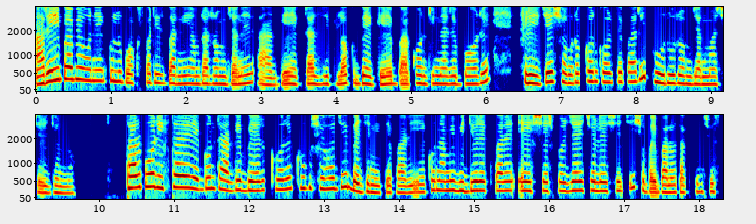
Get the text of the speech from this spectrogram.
আর এইভাবে অনেকগুলো বক্স পার্টিস বানিয়ে আমরা রমজানের আগে একটা জিপলক ব্যাগে বা কন্টেনারে ভরে ফ্রিজে সংরক্ষণ করতে পারি পুরো রমজান মাসের জন্য। তারপর ইফতারের এক ঘণ্টা আগে বের করে খুব সহজে বেজে নিতে পারি। এখন আমি ভিডিওর একবারে শেষ পর্যায়ে চলে এসেছি। সবাই ভালো থাকবেন, সুস্থ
